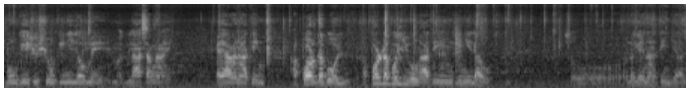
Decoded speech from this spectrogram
bonggesyos yung kinilaw mo. Maglasa nga eh. Kaya nga natin affordable. Affordable yung ating kinilaw. So, lagyan natin dyan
